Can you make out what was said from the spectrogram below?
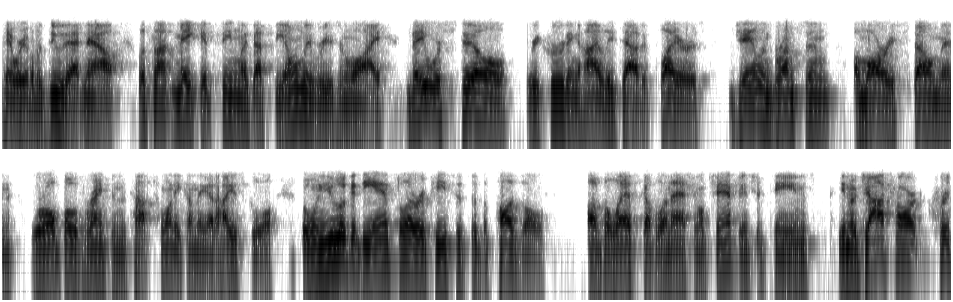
they were able to do that. Now, let's not make it seem like that's the only reason why. They were still recruiting highly touted players. Jalen Brunson, Omari Spellman were all both ranked in the top 20 coming out of high school. But when you look at the ancillary pieces to the puzzle of the last couple of national championship teams, you know, Josh Hart, Kris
